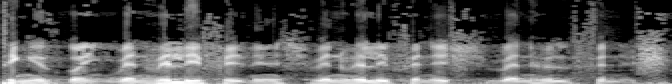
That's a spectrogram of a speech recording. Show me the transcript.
thing is going. When will he finish? When will he finish? When he will finish?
